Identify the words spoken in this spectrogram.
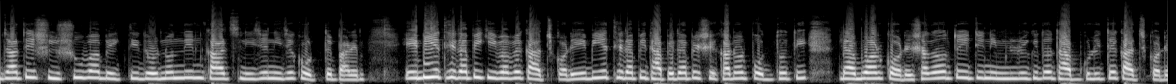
যাতে শিশু বা ব্যক্তি দৈনন্দিন কাজ নিজে নিজে করতে পারে। এবিএ থেরাপি কীভাবে কাজ করে? এবিএ থেরাপি ধাপে ধাপে শেখানোর পদ্ধতি ব্যবহার করে। সাধারণত এটি নিম্নলিখিত ধাপগুলিতে কাজ করে।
